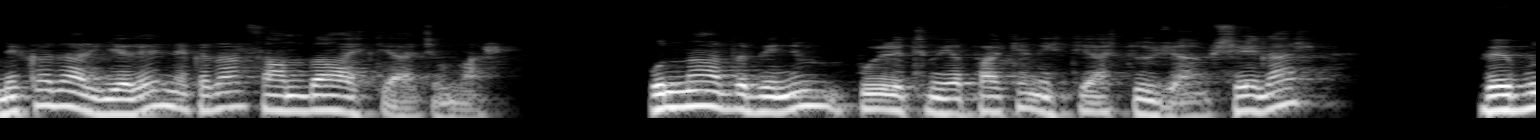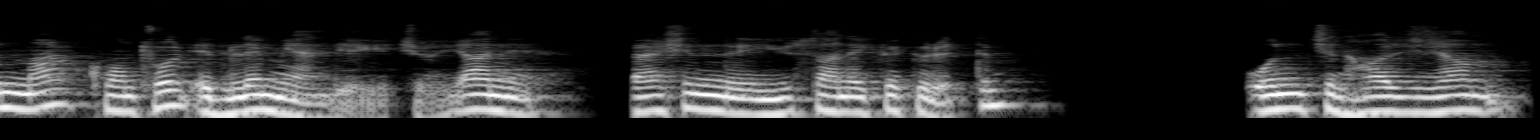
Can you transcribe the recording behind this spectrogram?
Ne kadar yere, ne kadar sandığa ihtiyacım var? Bunlar da benim bu üretimi yaparken ihtiyaç duyacağım şeyler ve bunlar kontrol edilemeyen diye geçiyor. Yani ben şimdi 100 tane ekmek ürettim. Onun için harcayacağım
